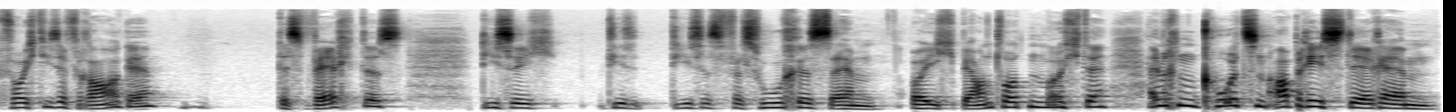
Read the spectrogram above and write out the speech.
Bevor ich diese Frage des Wertes, die sich dieses Versuches ähm, euch beantworten möchte, einfach einen kurzen Abriss der ähm,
